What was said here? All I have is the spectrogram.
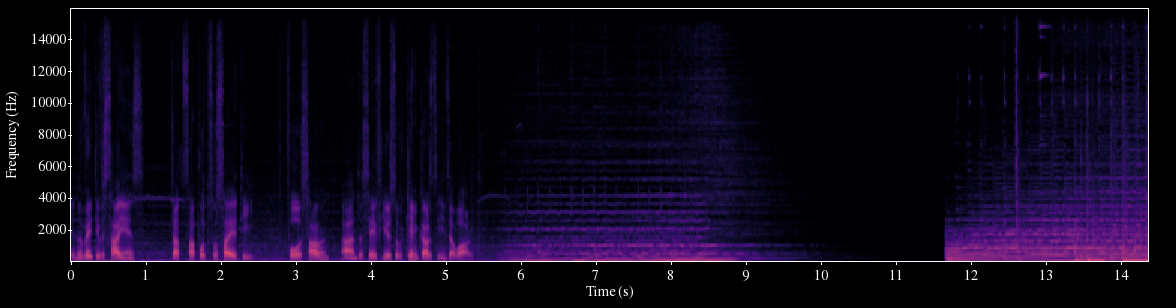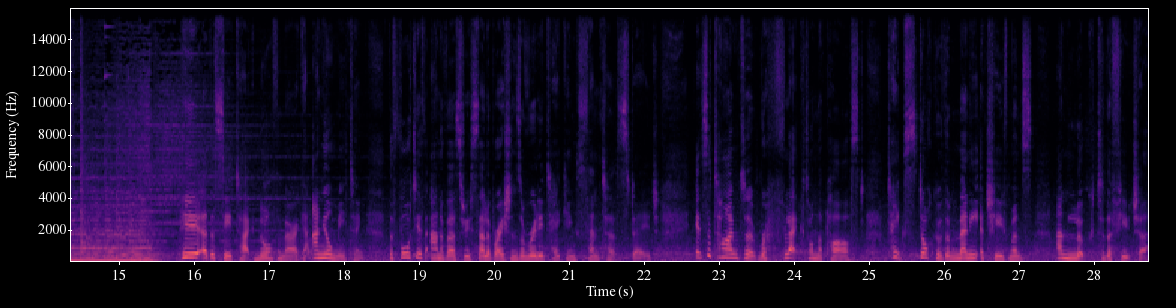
innovative science that supports society for sound and safe use of chemicals in the world. Here at the SETAC North America annual meeting, the 40th anniversary celebrations are really taking centre stage. It's a time to reflect on the past, take stock of the many achievements and look to the future.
